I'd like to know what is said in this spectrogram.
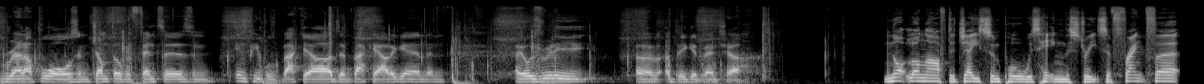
ran up walls and jumped over fences and in people's backyards and back out again. And it was really a, a big adventure. Not long after Jason Paul was hitting the streets of Frankfurt,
